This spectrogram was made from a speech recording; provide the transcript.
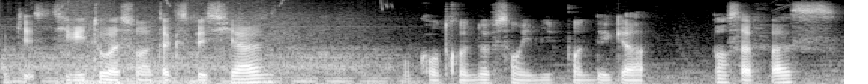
Ok, Stilito a son attaque spéciale. Donc entre 900 et 1000 points de dégâts dans sa face. «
